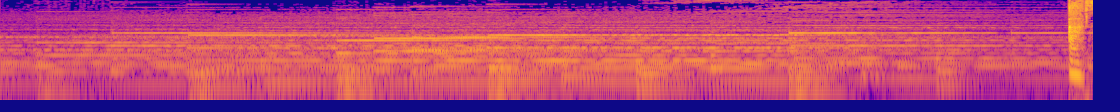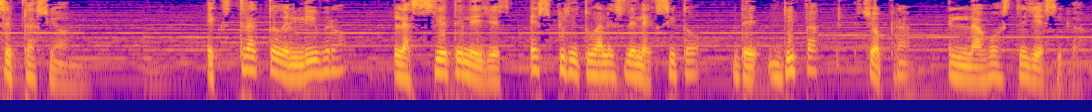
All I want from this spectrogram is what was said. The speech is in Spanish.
Aceptación. Extracto del libro Las siete leyes espirituales del éxito de Deepak Chopra en la voz de Jessica.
